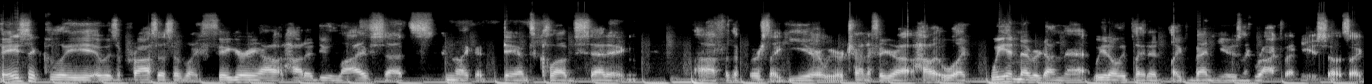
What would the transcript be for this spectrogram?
basically, it was a process of like figuring out how to do live sets in like a dance club setting. Uh, for the first like year, we were trying to figure out how it like we had never done that. We had only played at like venues, like rock venues. So it's like,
